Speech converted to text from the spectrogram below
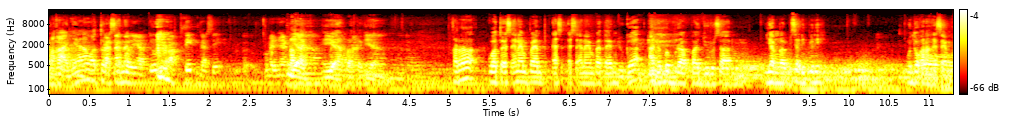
Makanya waktu SNM kuliah tuh praktik gak sih? Kebanyakan Iya, banyak iya, praktiknya. iya. Karena waktu SNMP SNMPTN juga ada beberapa jurusan yang nggak bisa dipilih untuk anak SMK.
